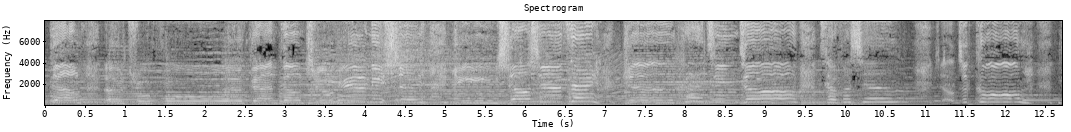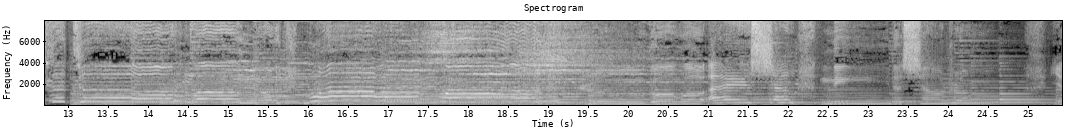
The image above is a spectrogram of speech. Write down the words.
祷，而祝福，而感动，终于你身影消失在人海尽头，才发现笑着哭最痛。如果我爱上你的笑容，要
